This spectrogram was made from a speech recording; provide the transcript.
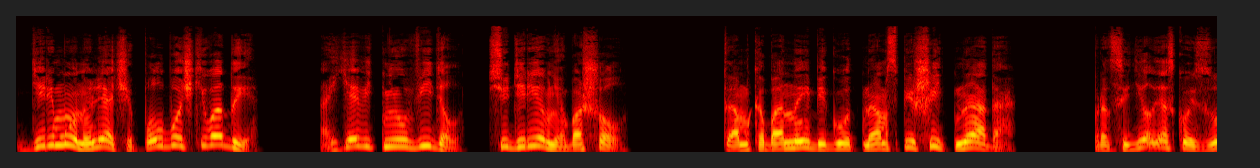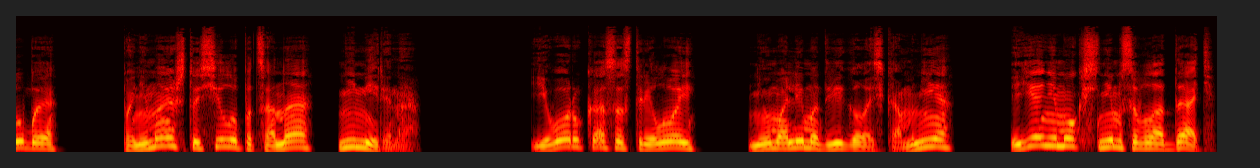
дерьмо нулячи, полбочки воды. А я ведь не увидел, всю деревню обошел. Там кабаны бегут, нам спешить надо. Процедил я сквозь зубы, понимая, что сила пацана немерена. Его рука со стрелой неумолимо двигалась ко мне, и я не мог с ним совладать.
